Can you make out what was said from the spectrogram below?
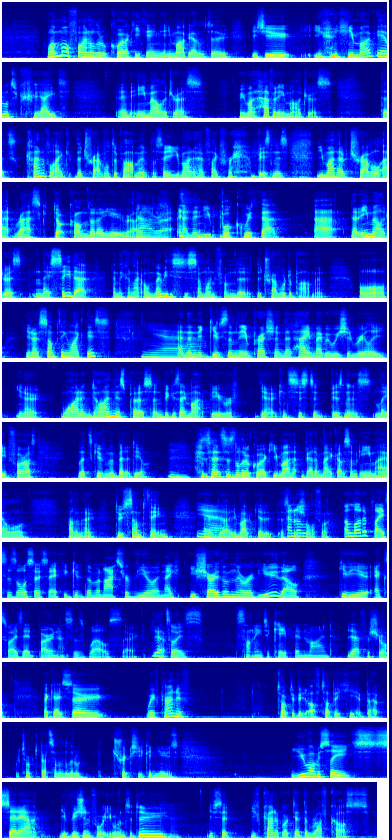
One more final little quirky thing that you might be able to do is you you, you might be able to create an email address. Or you might have an email address that's kind of like the travel department. So you might have like for our business, you might have travel at rask.com.au, right? Ah, right. and then you book with that uh, that email address, and they see that, and they're kind of like, oh, maybe this is someone from the, the travel department, or you know something like this, Yeah. and then it gives them the impression that hey, maybe we should really you know wine and dine this person because they might be a you know consistent business lead for us. Let's give them a better deal. Mm. so that's just a little quirk. You might be able to make up some email or I don't know, do something, and Yeah. uh, you might get a, a And special a, offer. a lot of places also say if you give them a nice review and they you show them the review, they'll give you XYZ bonus as well. So Yeah. that's always something to keep in mind. Yeah, for sure. Okay, so we've kind of talked a bit off topic here, but we talked about some of the little tricks you can use. You obviously set out your vision for what you want to do. Mhm. You've set, you've kind of worked out the rough costs.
